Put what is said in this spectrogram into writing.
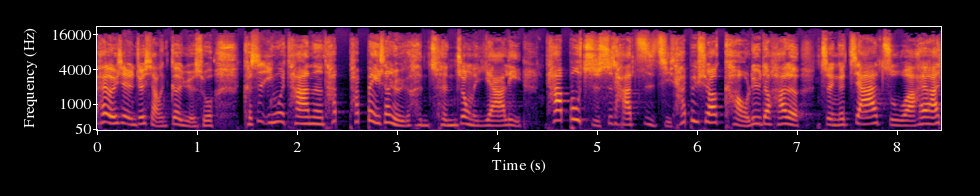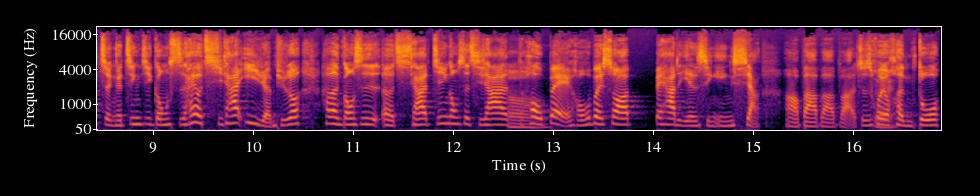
还有一些人就想得更远，说，可是因为他呢，他他背上有一个很沉重的压力，他不只是他自己，他必须要考虑到他的整个家族啊，还有他整个经纪公司，还有其他艺人，比如说他们公司呃，其他经纪公司其他后辈，会不会受到？被他的言行影响啊，叭叭叭，就是会有很多，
